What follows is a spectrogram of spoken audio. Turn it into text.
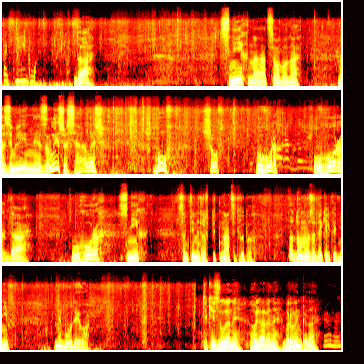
Та снігу. Да. Сніг на цьому, на, на землі не залишився, але ж був. Шов. У горах. У горах, да. У горах сніг сантиметрів 15 випав. Ну, думаю, за декілька днів не буде його. Такі зелені голявини, барвинка, да? Угу.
